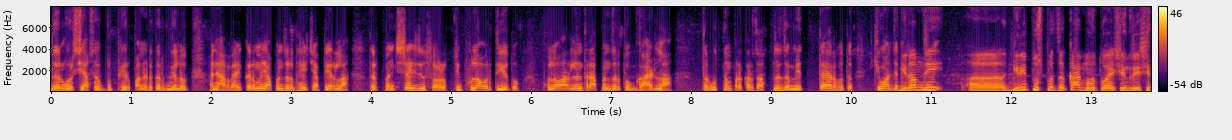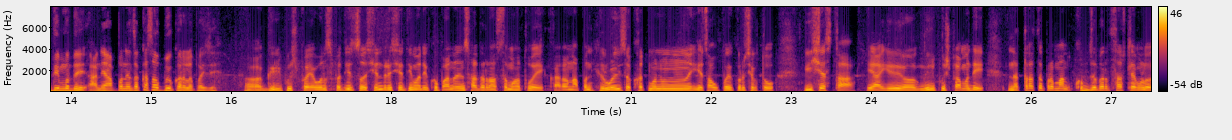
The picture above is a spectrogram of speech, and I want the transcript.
दरवर्षी असं फेरपालट करत गेलो आणि अर्धा एकर म्हणजे आपण जर दह्याच्या पेरला तर पंचेचाळीस दिवसावरती फुलावरती येतो. फुलावर आल्यानंतर आपण जर तो गाडला तर उत्तम प्रकारचं आपल्या जमिनीत तयार होतं. किंवा जे- गिरामजी गिरीपुष्पाचं काय महत्त्व आहे सेंद्रिय शेतीमध्ये आणि आपण याचा कसा उपयोग करायला पाहिजे? गिरीपुष्प या वनस्पतीचं सेंद्रिय शेतीमध्ये खूप अनन्यसाधारण असं महत्त्व आहे. कारण आपण हिरवळीचं खत म्हणून याचा उपयोग करू शकतो. विशेषतः या गिरीपुष्पामध्ये नत्राचं प्रमाण खूप जबरदस्त असल्यामुळं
